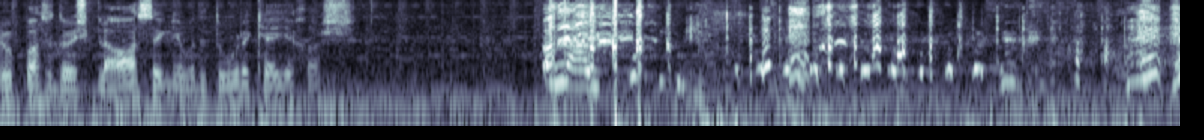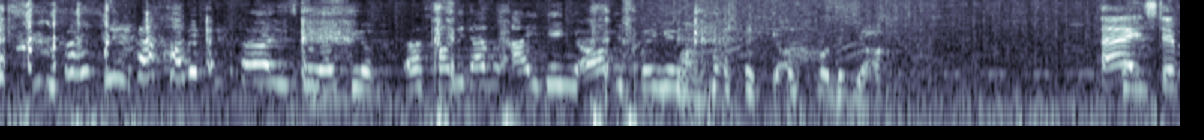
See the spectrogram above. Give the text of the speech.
musst aufpassen, da ist Glas, irgendwie, wo du durchgehen kannst. Oh Nein! er kann nicht. Ah, das ist korrekt, Kino. Er kann nicht einfach ein Ding abspringen. ganz von der Jagd. Hey, stimmt,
